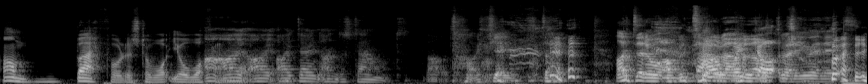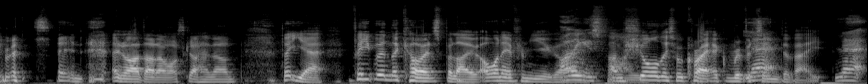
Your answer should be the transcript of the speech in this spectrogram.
I'm baffled as to what you're waffling I. I, I, I don't understand. What, oh, I, don't, I don't know what I've been Oh, told over we the last got 20 minutes. 20 minutes in, and I don't know what's going on. But yeah, people in the comments below, I want to hear from you guys. I think it's fine. I'm sure this will create a riveting Let- debate. Let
